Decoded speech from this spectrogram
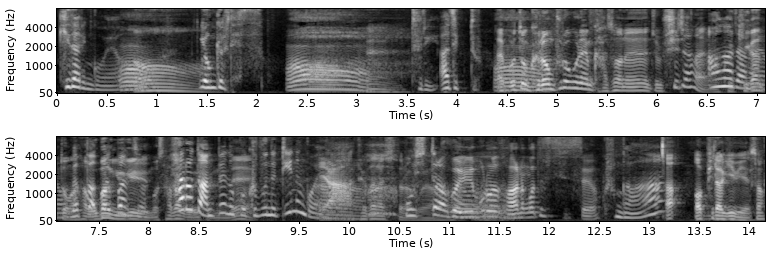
기다린 거예요. 어. 연결됐어. 어. 네. 둘이 아직도 아니, 보통 그런 프로그램 가서는 좀 쉬잖아요. 안 그 하잖아요. 기간 동안 몇한 번, 5박 몇 6일 번, 뭐 4박 하루도 안 5일 빼놓고. 그분은 뛰는 거예요. 야, 대단하시더라고요. 멋있더라고요. 그거 일부러 더 하는 것도 있어요. 그런가? 아, 어필하기 위해서?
